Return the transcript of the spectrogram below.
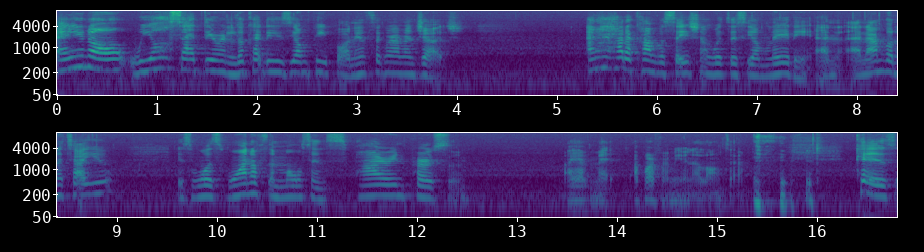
And you know, we all sat there and look at these young people on Instagram and judge. And I had a conversation with this young lady, and, and I'm going to tell you, it was one of the most inspiring person I have met, apart from you, in a long time. Because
